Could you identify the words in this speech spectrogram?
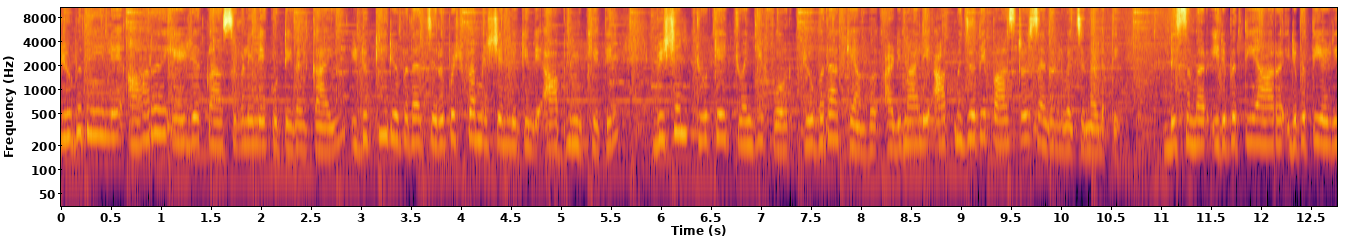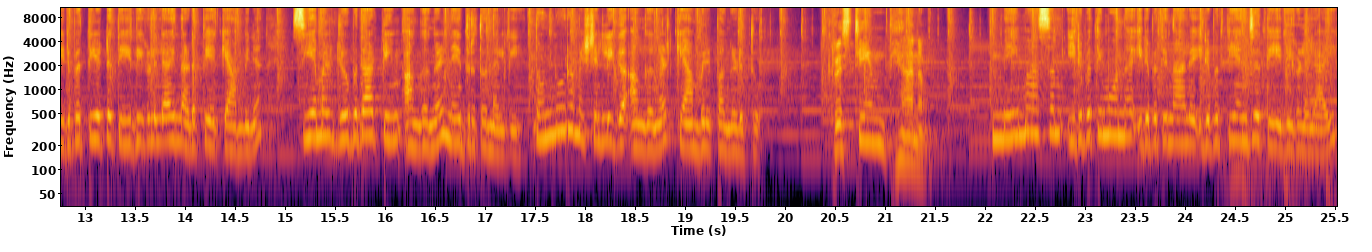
രൂപതയിലെ ആറ് ഏഴ് ക്ലാസുകളിലെ കുട്ടികൾക്കായി ഇടുക്കി രൂപത ചെറുപുഷ്പ മിഷൻ ലീഗിന്റെ ആഭിമുഖ്യത്തിൽ vision two K twenty four രൂപത ക്യാമ്പ് അടിമാലി ആത്മജ്യോതി പാസ്റ്റർ സെന്ററിൽ വെച്ച് നടത്തി. ഡിസംബർ ഇരുപത്തിയാറ് ഇരുപത്തിയേഴ് ഇരുപത്തിയെട്ട് തീയതികളിലായി നടത്തിയ ക്യാമ്പിന് സി എം എൽ രൂപത ടീം അംഗങ്ങൾ നേതൃത്വം നൽകി. തൊണ്ണൂറ് മിഷൻ ലീഗ് അംഗങ്ങൾ ക്യാമ്പിൽ പങ്കെടുത്തു. ക്രിസ്ത്യൻ ധ്യാനം മെയ് മാസം ഇരുപത്തിമൂന്ന് ഇരുപത്തിനാല് ഇരുപത്തിയഞ്ച് തീയതികളിലായി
